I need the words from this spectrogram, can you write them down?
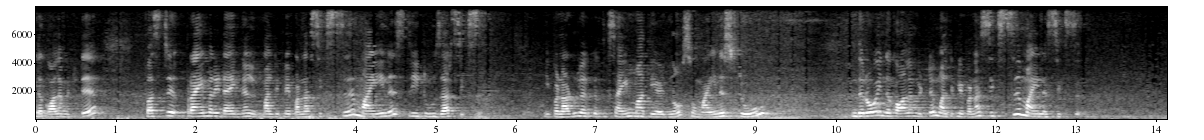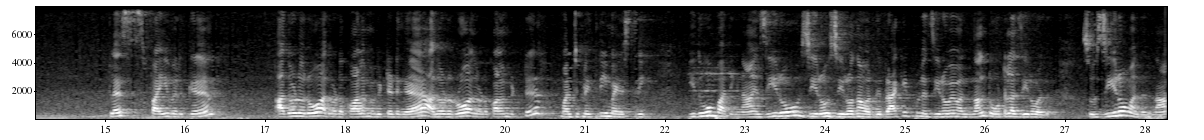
இந்த காலம் விட்டுட்டு ஃபஸ்ட்டு ப்ரைமரி டயக்னல் மல்டிப்ளை பண்ணால் சிக்ஸு மைனஸ் த்ரீ டூ ஜார் சிக்ஸு இப்போ நடுவில் இருக்கிறதுக்கு சைன் மாற்றி எழுதணும். ஸோ மைனஸ் டூ இந்த ரோ இந்த காலம் விட்டு மல்டிப்ளை பண்ணால் six minus six plus five இருக்குது அதோட ரோ அதோட காலமை விட்டுடுங்க. அதோட ரோ அதோட காலம் விட்டு மல்டிப்ளை த்ரீ மைனஸ் த்ரீ இதுவும் பார்த்தீங்கன்னா ஜீரோ ஜீரோ ஜீரோ தான் வருது. ப்ராக்கெட் ஃபுல்லாக ஜீரோவே வந்ததுனால டோட்டலாக ஜீரோ வருது. ஸோ ஜீரோ வந்ததுன்னா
